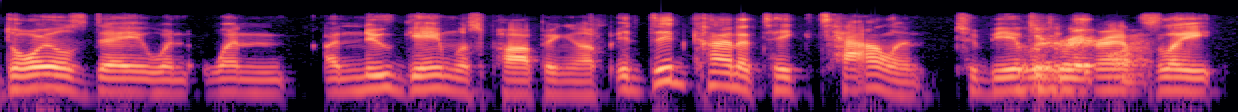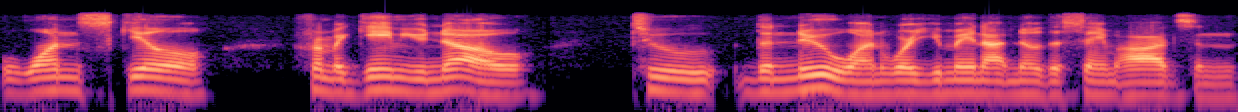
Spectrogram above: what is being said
Doyle's day when when a new game was popping up, it did kind of take talent to be able to translate point. one skill from a game you know to the new one where you may not know the same odds and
